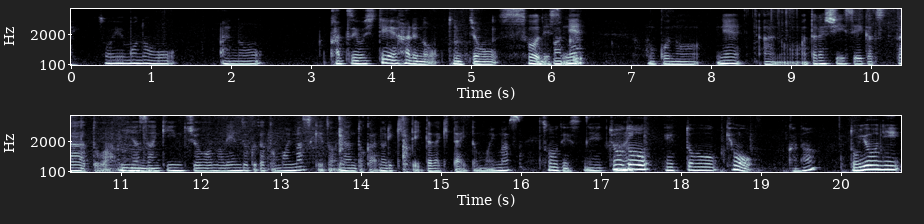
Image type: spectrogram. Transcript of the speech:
い、そういうものをあの活用して春の緊張をそうですね。もうこのねあの新しい生活スタートはうん皆さん緊張の連続だと思いますけど、なんとか乗り切っていただきたいと思います。そうですね。ちょうど、えっと今日かな？土曜に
